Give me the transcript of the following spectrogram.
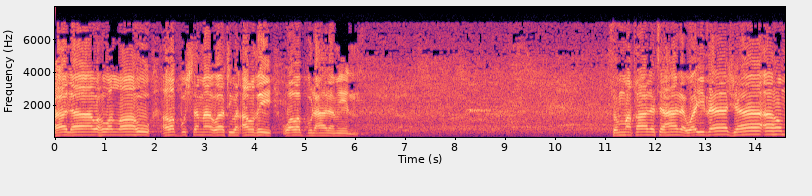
ألا وهو الله رب السماوات والأرض ورب العالمين. ثم قال تعالى وإذا جاءهم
